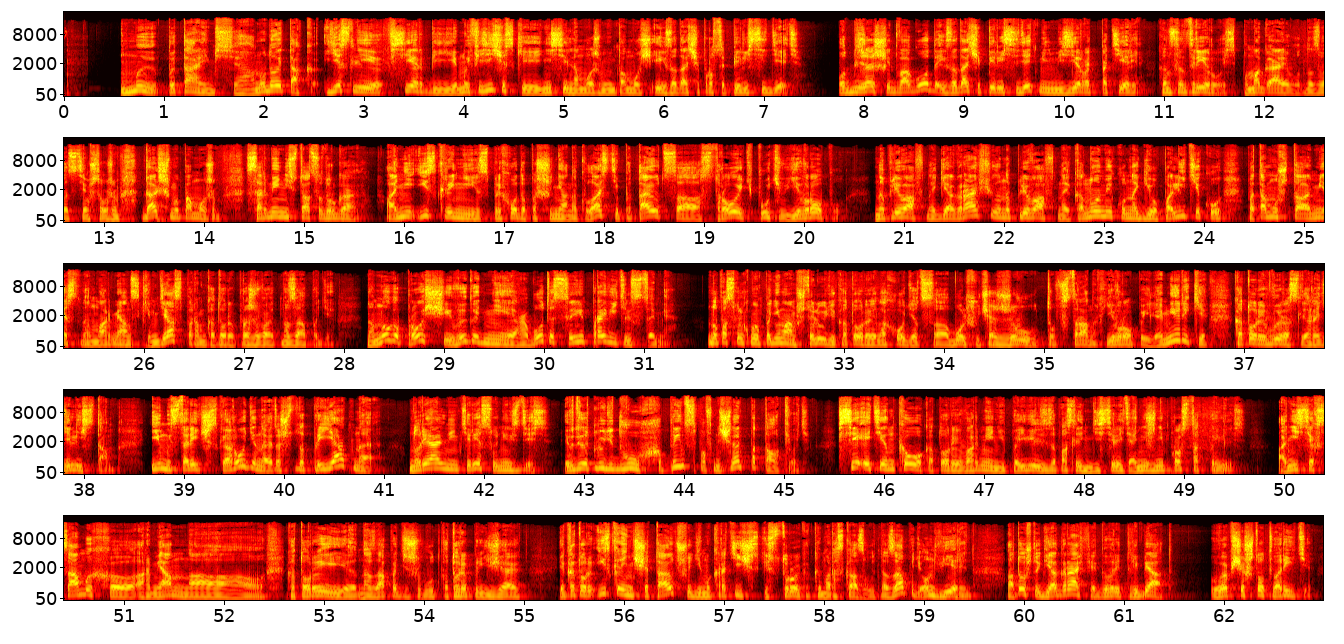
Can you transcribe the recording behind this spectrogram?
мы пытаемся, ну давайте так, если в Сербии мы физически не сильно можем им помочь, их задача просто пересидеть. Вот ближайшие два года их задача пересидеть, минимизировать потери, концентрируясь, помогая, вот называется тем, что можем. Дальше мы поможем. С Арменией ситуация другая. Они искренне с прихода Пашиняна к власти пытаются строить путь в Европу наплевав на географию, наплевав на экономику, на геополитику, потому что местным армянским диаспорам, которые проживают на Западе, намного проще и выгоднее работать с своими правительствами. Но поскольку мы понимаем, что люди, которые находятся, большую часть живут в странах Европы или Америки, которые выросли, родились там, им историческая родина – это что-то приятное, но реальные интересы у них здесь. И вот люди двух принципов начинают подталкивать. Все эти НКО, которые в Армении появились за последние десятилетия, они же не просто так появились. Они из тех самых э, армян, на, которые на Западе живут, которые приезжают. и которые искренне считают, что демократический строй, как им рассказывают на Западе, он верен. А то, что география говорит, ребят, вы вообще что творите?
